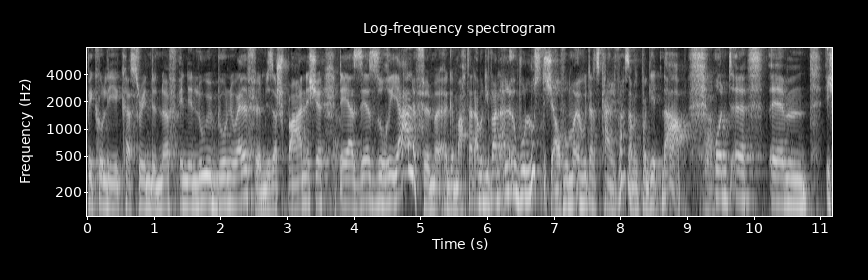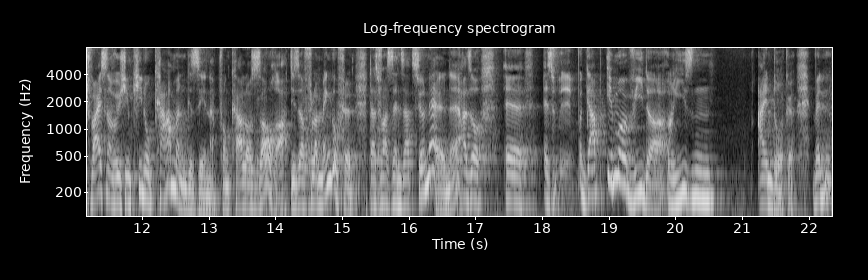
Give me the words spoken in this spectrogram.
Piccoli, Catherine Deneuve in den Louis Buñuel-Filmen, dieser spanische, der ja sehr surreale Filme äh, gemacht hat, aber die waren alle irgendwo lustig auch, wo man irgendwie dachte, das kann ich was, aber was geht denn da ab? Ja. Und äh, ähm, ich weiß noch, wie ich im Kino Carmen gesehen habe, von Carlos Saura, dieser Flamengo-Film, das war sensationell sensationell. Ne? Also äh, es gab immer wieder riesen Eindrücke. Wenn,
